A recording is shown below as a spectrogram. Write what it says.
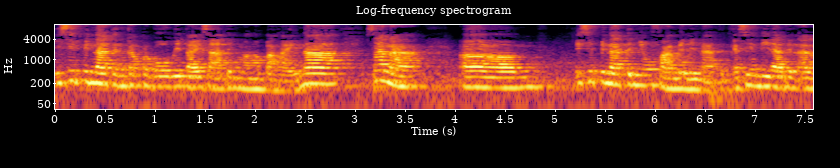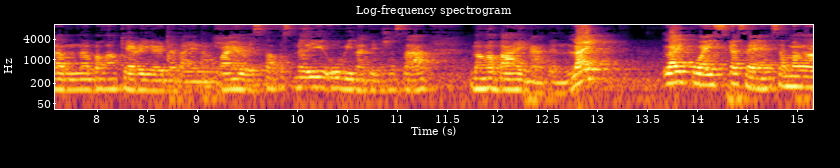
isipin natin kapag uuwi tayo sa ating mga bahay na sana um, isipin natin yung family natin. Kasi hindi natin alam na baka carrier na tayo ng virus. Tapos naiuwi natin siya sa mga bahay natin. Like, likewise kasi sa mga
